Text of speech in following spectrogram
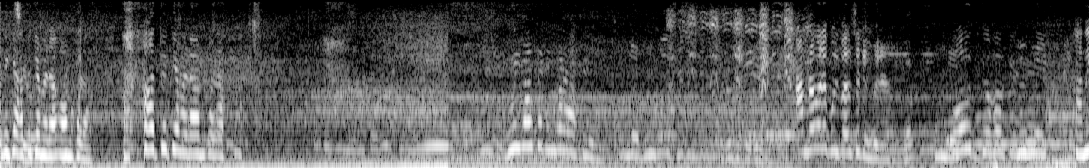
এদিকে হাতে রাজ্য ক্যামেরা অন করা। হাতে ক্যামেরা অন করা। ভুলভাল সেটিং করা আছে। আমরা বলে ভুলভাল সেটিং করে রাখি আমি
